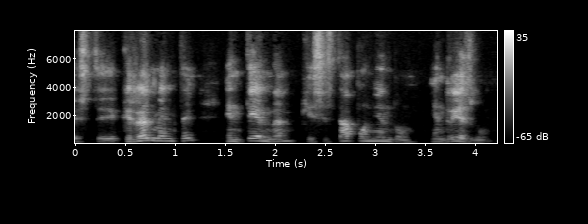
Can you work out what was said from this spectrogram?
este, que realmente entiendan que se está poniendo en riesgo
